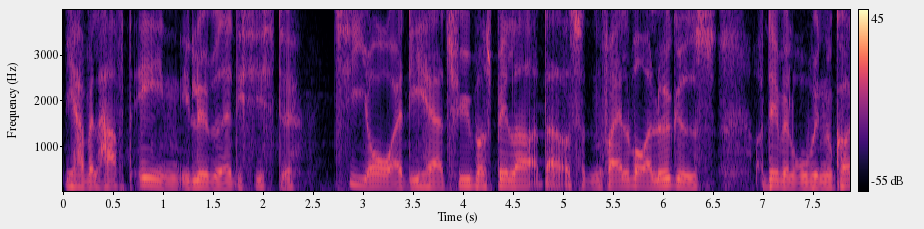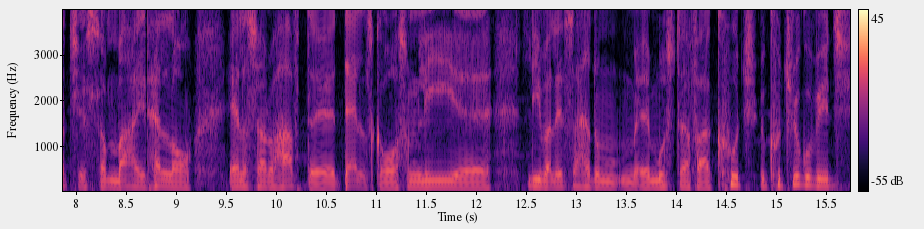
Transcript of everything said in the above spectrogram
vi har vel haft en i løbet af de sidste 10 år af de her typer spillere, der sådan for alvor er lykkedes. Og det er vel Ruben Nukoche, som var her i et halvt år. Ellers så har du haft øh, Dalsgaard, som lige, øh, lige var lidt. Så havde du øh, Mustafa Kutukovic,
